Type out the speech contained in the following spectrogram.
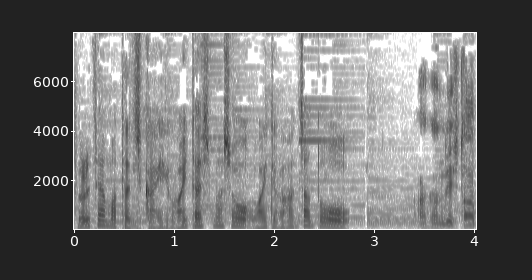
それではまた次回お会いいたしましょう。お相手はあんちゃんと、あ、なんでした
